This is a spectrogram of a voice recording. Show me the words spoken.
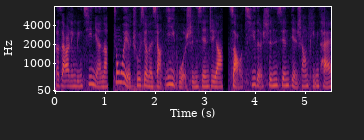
那在二零零七年呢，中国也出现了像易果生鲜这样早期的生鲜电商平台，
